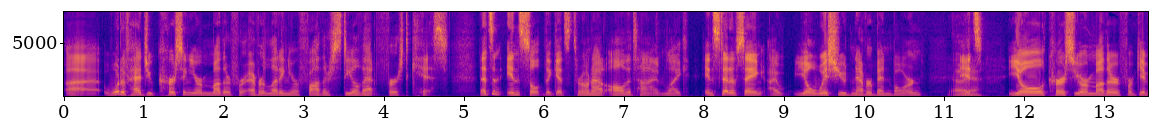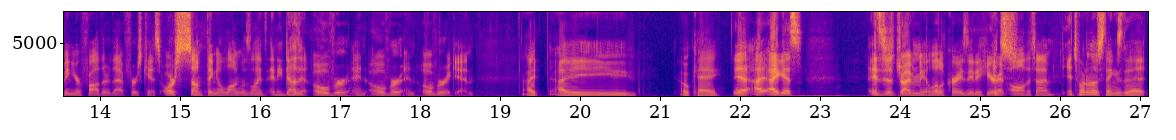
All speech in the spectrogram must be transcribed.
uh, would have had you cursing your mother for ever letting your father steal that first kiss. That's an insult that gets thrown out all the time. Like instead of saying I you'll wish you'd never been born, Oh, it's you'll curse your mother for giving your father that first kiss or something along those lines and he does it over and over and over again. I I okay. Yeah, I, I guess it's just driving me a little crazy to hear It's- it all the time. It's one of those things that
